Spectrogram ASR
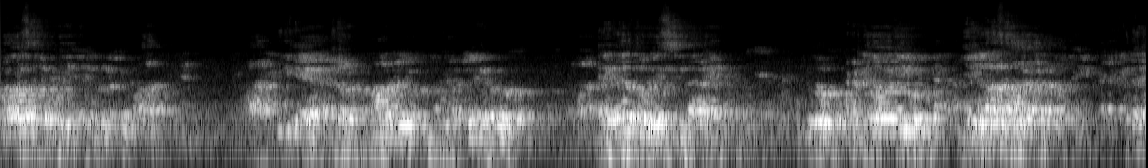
ಭರವಸೆ ಮೂಡಿದೆ ಎಲ್ಲರಿಗೂ ಕೂಡ. ಆ, ಇದಕ್ಕೆ ಅಶೋಕ್ ಕುಮಾರ್ ಅವರು ನೇತೃತ್ವ ವಹಿಸಿದ್ದಾರೆ ಇದು ಖಂಡಿತವಾಗಿಯೂ ಎಲ್ಲರ ಸಹಕಾರದೊಂದಿಗೆ ಯಾಕಂದ್ರೆ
